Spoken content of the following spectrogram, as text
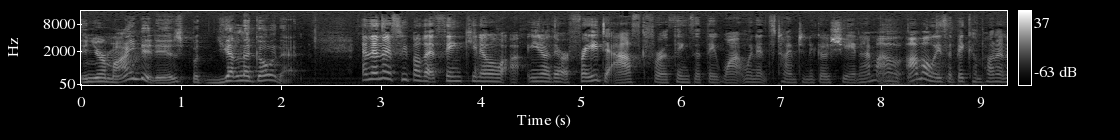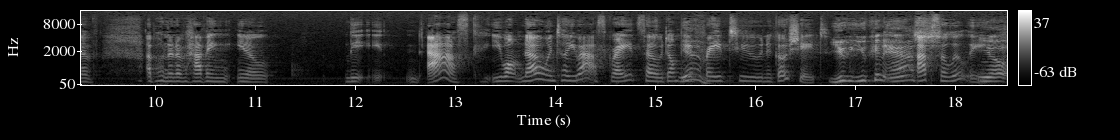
In your mind, it is, but you got to let go of that. And then there's people that think, you know, uh, you know, they're afraid to ask for things that they want when it's time to negotiate. And I'm, I'm always a big component of, opponent of having, you know, the ask. You won't know until you ask, right? So don't be Yeah. afraid to negotiate. You you can ask. Absolutely. You know,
